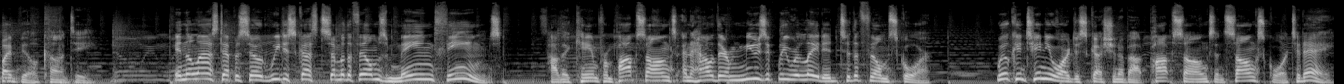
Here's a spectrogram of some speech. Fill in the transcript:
by Bill Conti. In the last episode, we discussed some of the film's main themes, how they came from pop songs, and how they're musically related to the film score. We'll continue our discussion about pop songs and song score today.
